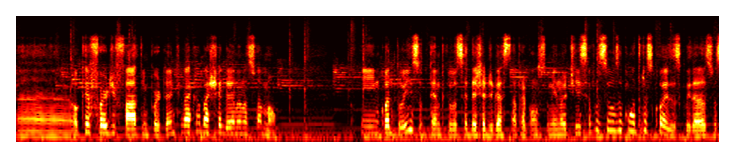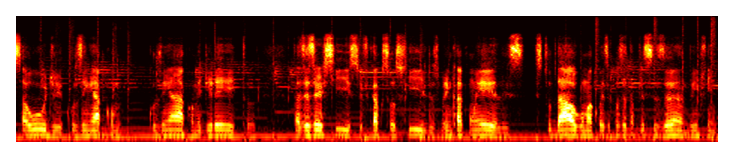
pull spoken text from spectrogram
uh, o que for de fato importante vai acabar chegando na sua mão. E enquanto isso, o tempo que você deixa de gastar para consumir notícia, você usa com outras coisas, cuidar da sua saúde, cozinhar, com... cozinhar, comer direito, fazer exercício, ficar com seus filhos, brincar com eles, estudar alguma coisa que você está precisando, enfim.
